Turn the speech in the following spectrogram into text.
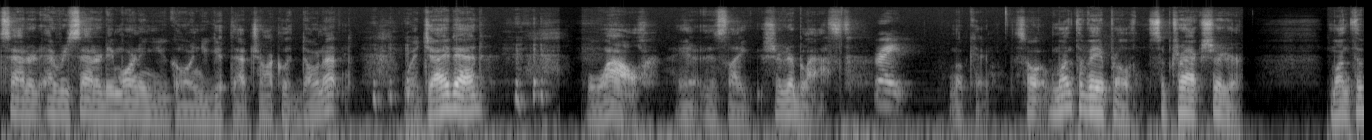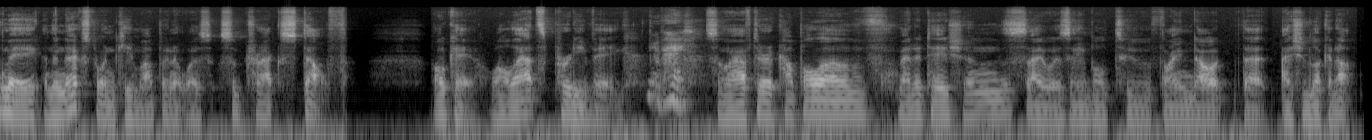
Saturday, every Saturday morning you go and you get that chocolate donut, which I did. wow, it's like sugar blast. Right. Okay, so month of April, subtract sugar. Month of May, and the next one came up and it was subtract stealth. Okay, well, that's pretty vague. Right. So, after a couple of meditations, I was able to find out that I should look it up.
